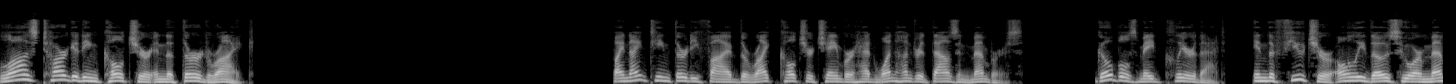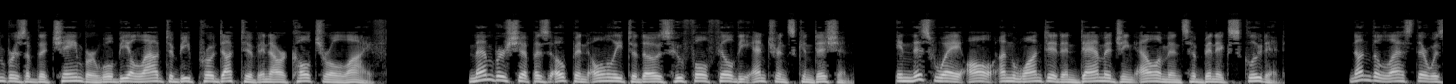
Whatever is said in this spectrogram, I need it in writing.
Laws targeting culture in the Third Reich By 1935 the Reich Culture Chamber had 100,000 members. Goebbels made clear that, "...in the future only those who are members of the chamber will be allowed to be productive in our cultural life. Membership is open only to those who fulfill the entrance condition. In this way all unwanted and damaging elements have been excluded." Nonetheless there was,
